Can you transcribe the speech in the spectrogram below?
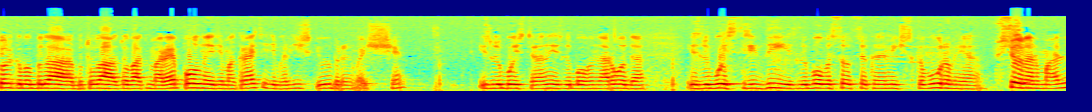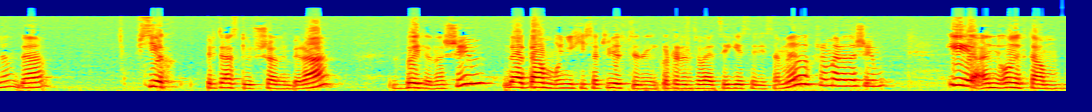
только бы была Батула Туват Маре, полная демократия, демократические выборы вообще. Из любой страны, из любого народа, из любой среды, из любого социоэкономического уровня, все нормально, да. Всех притаскивают в Шанабера, в Бейта Нашим, да, там у них есть ответственный, который называется Есари Самелах Шамара Нашим, и он их там,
